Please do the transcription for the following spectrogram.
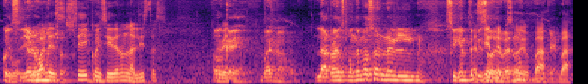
Coincidieron iguales. muchos. Sí, coincidieron las listas. Muy Ok, bien. bueno, la respondemos en el siguiente El episodio, siguiente episodio. Va, va.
